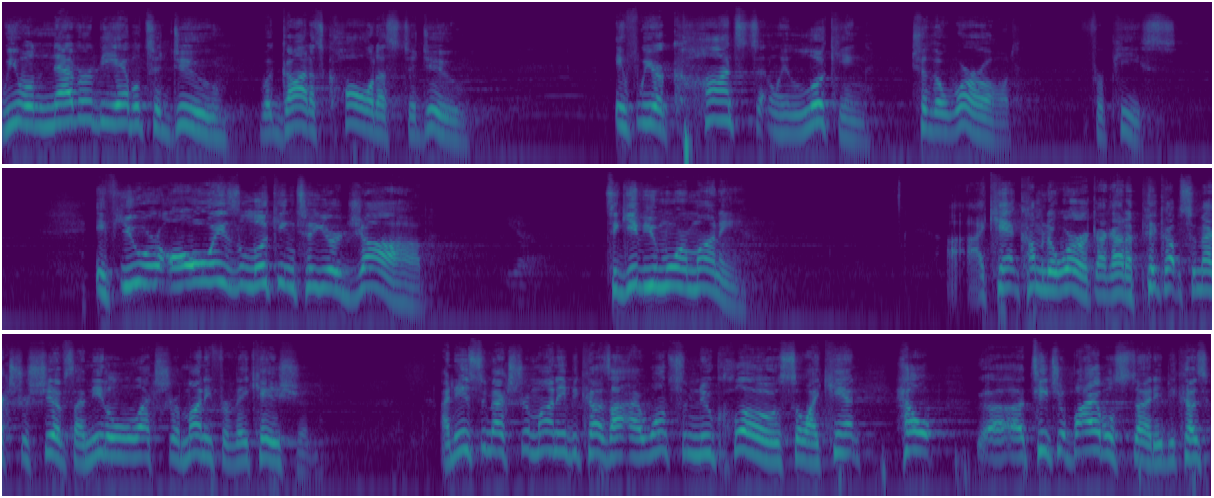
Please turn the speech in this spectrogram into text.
We will never be able to do what God has called us to do if we are constantly looking to the world for peace. If you are always looking to your job to give you more money, I can't come to work. I got to pick up some extra shifts. I need a little extra money for vacation. I need some extra money because I, want some new clothes, so I can't help uh, teach a Bible study because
